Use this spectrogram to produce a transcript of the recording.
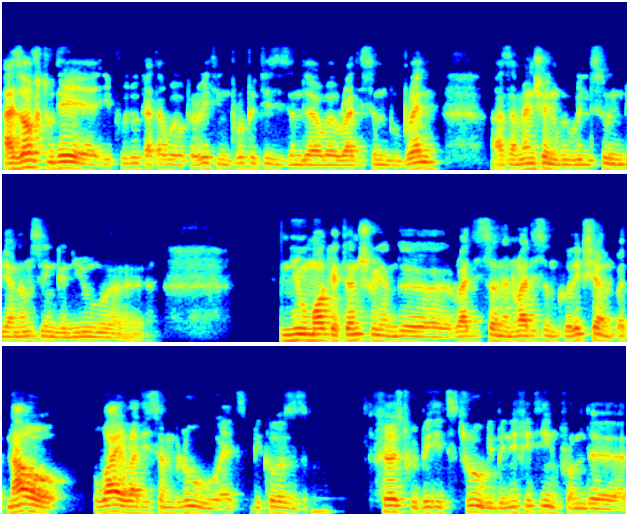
as of today. Uh, if we look at our operating properties, is under our Radisson Blu brand. As I mentioned, we will soon be announcing a new uh, new market entry in the Radisson and Radisson collection. But now, why Radisson Blu? It's because first we be, it's true we're benefiting from the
